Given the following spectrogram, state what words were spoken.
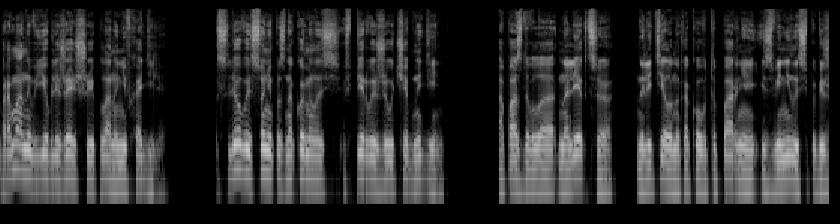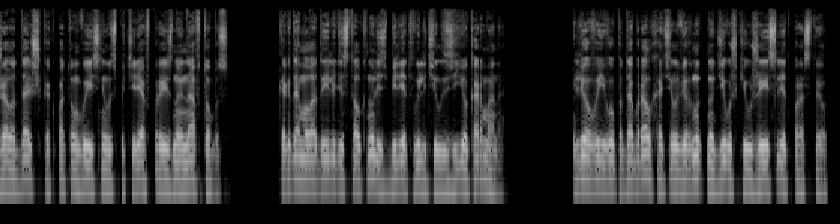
Романы в ее ближайшие планы не входили. С Левой Соня познакомилась в первый же учебный день. Опаздывала на лекцию, налетела на какого-то парня, извинилась и побежала дальше, как потом выяснилось, потеряв проездной на автобус. Когда молодые люди столкнулись, билет вылетел из ее кармана. Лева его подобрал, хотел вернуть, но девушке уже и след простыл.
